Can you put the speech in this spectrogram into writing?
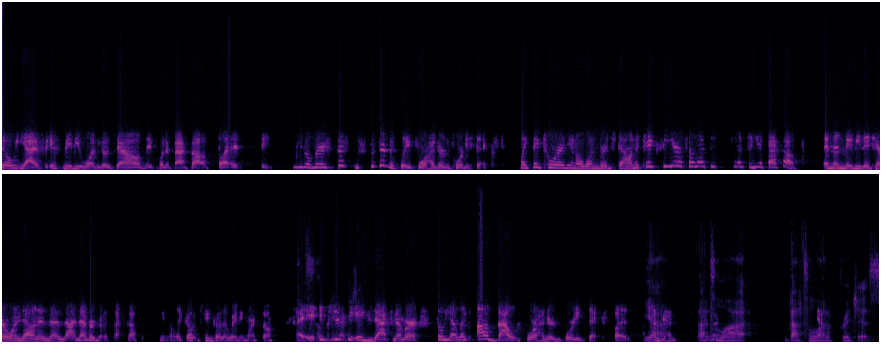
So yeah, if, if maybe one goes down, they put it back up. But you know, very spe- specifically 446. Like they tore you know one bridge down. It takes a year for that to, that to get back up, and then maybe they tear one down, and then that never goes back up. You know, like oh, it can't go that way anymore. So it, it's just the exact number. So yeah, like about 446. But yeah, kind of that's a lot. That's a lot yeah. of bridges.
